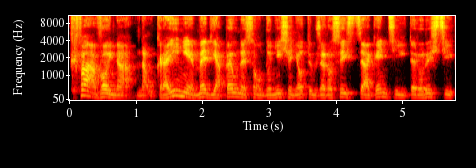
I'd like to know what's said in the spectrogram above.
Trwa wojna na Ukrainie, media pełne są doniesień o tym, że rosyjscy agenci i terroryści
